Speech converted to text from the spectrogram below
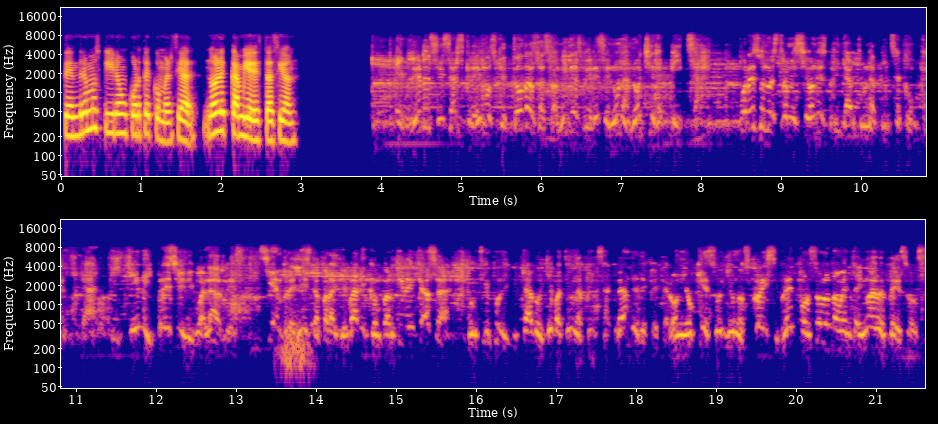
tendremos que ir a un corte comercial. No le cambie de estación. En Little Caesars creemos que todas las familias merecen una noche de pizza. Por eso nuestra misión es brindarte una pizza con calidad, higiene y precio inigualables. Siempre lista para llevar y compartir en casa. Por tiempo limitado, llévate una pizza grande de pepperoni o queso y unos crazy bread por solo 99 pesos.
